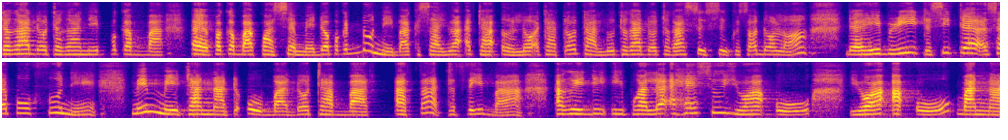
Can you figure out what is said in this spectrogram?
တကားတော့တကားနေပကဘာအဲပကဘာကွာဆမေတော့ပကဒုနေဘာကဆာယွာအတာအလောအတာတော့တာလို့တကားတော့တကားဆုဆုကစောတော့လောဒဟီဘရီတစစ်တအစပူခုနေမိမေဌာနာတိုဘာတော့တာဘာ အတတသေးပါအဂေဒီဤဘွာလအဟဲဆူယွာအိုယွာအိုမနာ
